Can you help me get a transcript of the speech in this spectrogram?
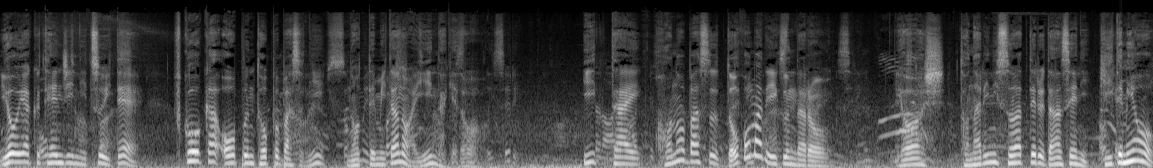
ようやく天神に着いて、福岡オープントップバスに乗ってみたのはいいんだけど、一体このバスどこまで行くんだろうよーし、隣に座ってる男性に聞いてみよう。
